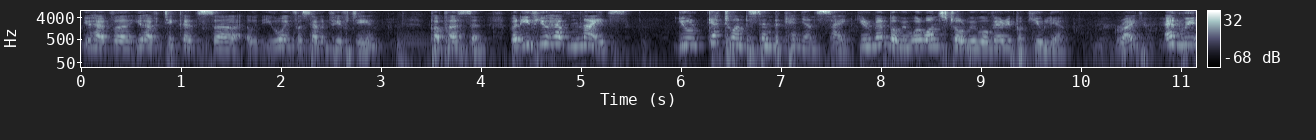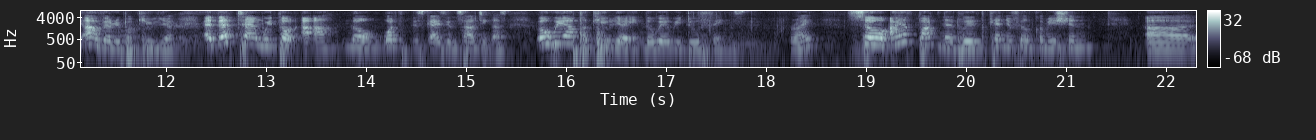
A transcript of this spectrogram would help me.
you have uh, you have tickets, uh, you're going for seven fifty per person. But if you have nights, you'll get to understand the Kenyan side. You remember we were once told we were very peculiar. Right? And we are very peculiar. At that time, we thought, uh uh no, what, this guy's insulting us. But we are peculiar in the way we do things, right? So I have partnered with Kenya Film Commission uh,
